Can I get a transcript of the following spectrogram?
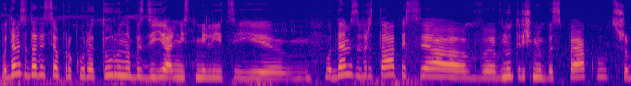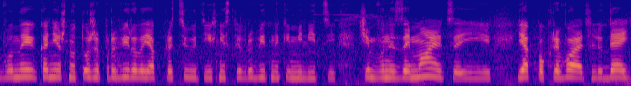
Будемо звертатися в прокуратуру на бездіяльність міліції. Будемо звертатися в внутрішню безпеку, щоб вони, звісно, теж перевірили, як працюють їхні співробітники міліції, чим вони займаються і як покривають людей,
